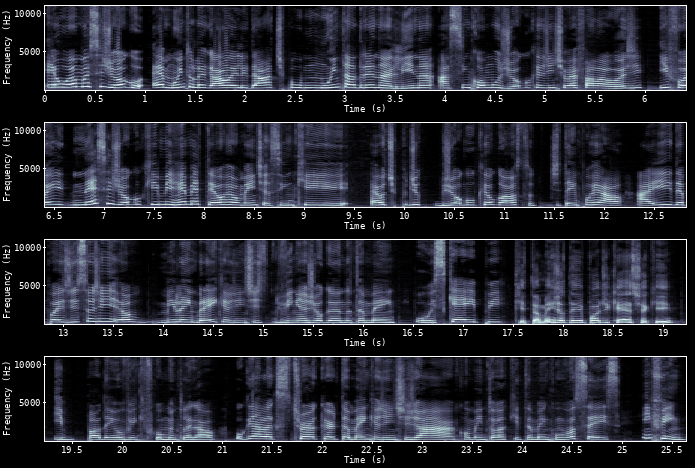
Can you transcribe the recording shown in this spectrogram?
eu amo esse jogo, é muito legal, ele dá, tipo, muita adrenalina, assim como o jogo que a gente vai falar hoje. E foi nesse jogo que me remeteu realmente, assim, que é o tipo de jogo que eu gosto, de tempo real. Aí, depois disso, gente- eu me lembrei que a gente vinha jogando também o Escape, Que também já teve podcast aqui. e podem ouvir que ficou muito legal. O Galaxy Trucker também, que a gente já comentou aqui também com vocês. Enfim,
